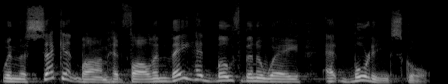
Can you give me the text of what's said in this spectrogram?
when the second bomb had fallen, they had both been away at boarding school.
